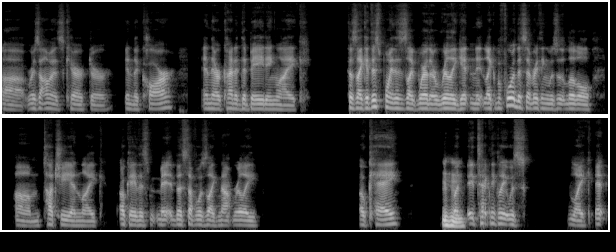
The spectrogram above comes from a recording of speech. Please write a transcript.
uh, Riz Ahmed's character in the car, and they're kind of debating, like, because like at this point, this is like where they're really getting it. Like before this, everything was a little, um, touchy and like, okay, this this stuff was like not really okay, Mhm. but it technically it was like it,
